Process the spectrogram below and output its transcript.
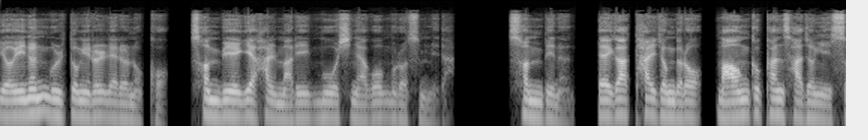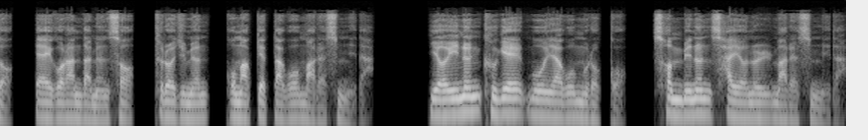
여인은 물동이를 내려놓고 선비에게 할 말이 무엇이냐고 물었습니다. 선비는 애가 탈 정도로 마음 급한 사정이 있어 애걸한다면서 들어주면 고맙겠다고 말했습니다. 여인은 그게 뭐냐고 물었고 선비는 사연을 말했습니다.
